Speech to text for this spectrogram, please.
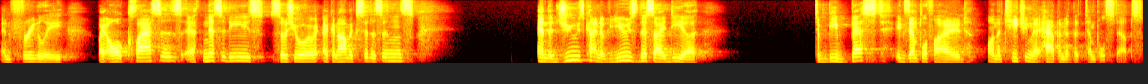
and freely by all classes, ethnicities, socioeconomic citizens. And the Jews kind of used this idea to be best exemplified on the teaching that happened at the temple steps.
